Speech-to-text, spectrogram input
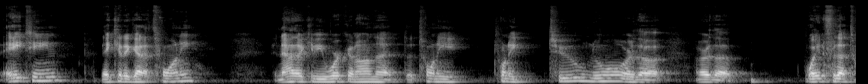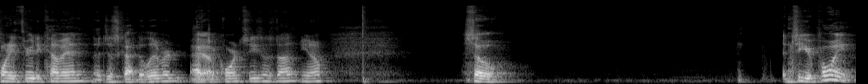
18. They could have got a 20. And now they could be working on the the 20 22 new or the or the waiting for that 23 to come in that just got delivered after Yep. corn season's done. You know. So. And to your point,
